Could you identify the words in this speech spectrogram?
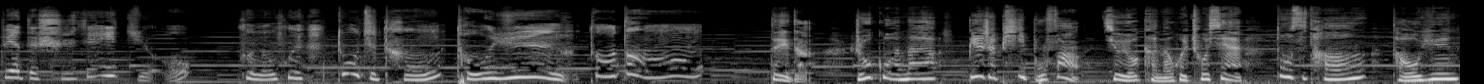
憋的时间一久，可能会肚子疼、头晕、头疼。对的，如果呢憋着屁不放，就有可能会出现肚子疼、头晕、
